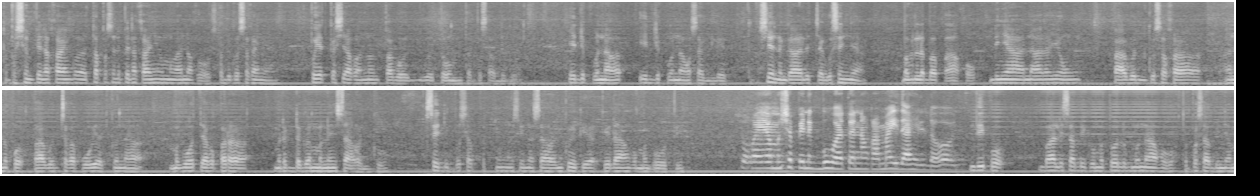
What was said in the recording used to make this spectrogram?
Tapos yung pinakain ko, tapos yung pinakain yung mga anak ko, sabi ko sa kanya, puyat kasi ako noon, pagod, gutom, tapos sabi ko, idli po na, idli po na ako saglit. Tapos yun, nagalit siya, gusto niya, maglaba pa ako. Hindi niya na ano yung pagod ko sa ka, ano po, pagod sa puyat ko na mag-OT ako para maragdagan man lang yung sahod ko. Kasi di po sapat yung sinasahod ko, eh, kaya kailangan ko mag-OT. So, kaya mo siya pinagbuhatan ng kamay dahil doon. Hindi po, bali sabi ko, matulog muna ako. Tapos sabi niya,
